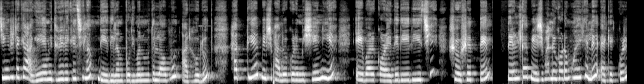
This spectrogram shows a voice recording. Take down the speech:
চিংড়িটাকে আগেই আমি ধুয়ে রেখেছিলাম, দিয়ে দিলাম পরিমাণ মতো লবণ আর হলুদ। হাত দিয়ে বেশ ভালো করে মিশিয়ে নিয়ে এবার কড়াইতে দিয়ে দিয়েছি সর্ষের তেল। তেলটা বেশ ভালো গরম হয়ে গেলে এক এক করে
